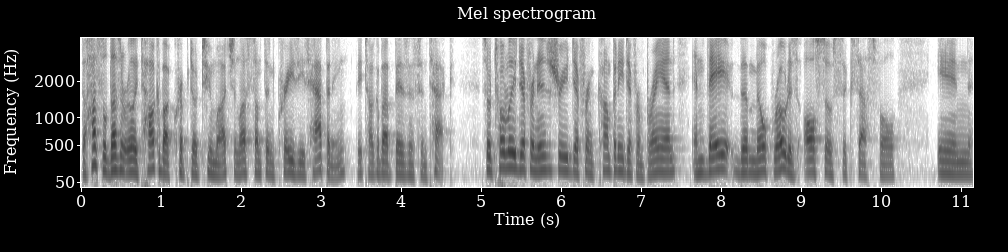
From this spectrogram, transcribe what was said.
the hustle doesn't really talk about crypto too much unless something crazy is happening. They talk about business and tech. So totally different industry, different company, different brand, and they the Milk Road is also successful in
